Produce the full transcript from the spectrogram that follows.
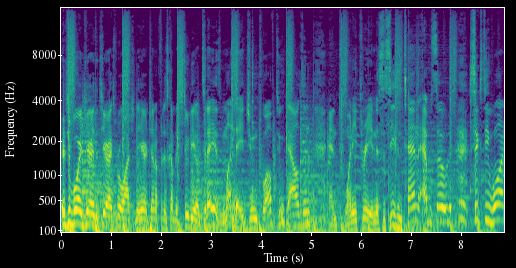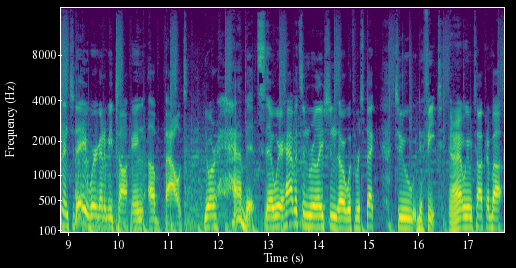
it's your boy Jerry, the Tier Expert, watching here at General Fitness Company Studio. Today is Monday, June 12th, 2023, and this is season 10, episode 61. And today we're going to be talking about your habits. Now, we're habits in relation or with respect to defeat. All right, we're going to be talking about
